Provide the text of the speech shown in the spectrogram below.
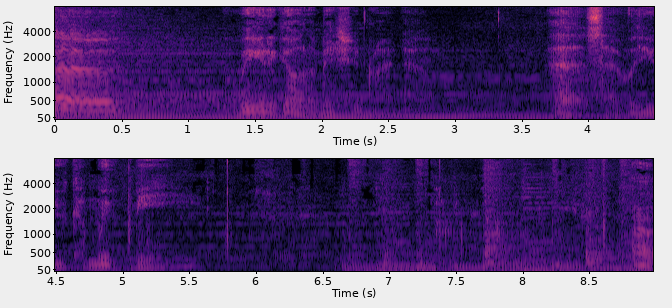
Hello. We're gonna go on a mission right. Uh, so will you come with me? Oh,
